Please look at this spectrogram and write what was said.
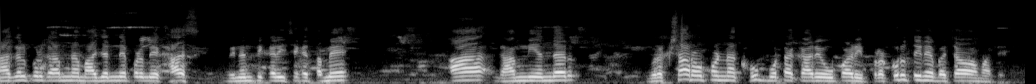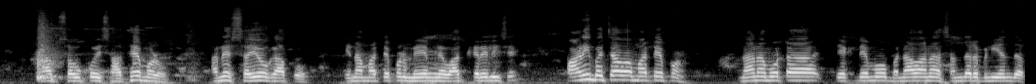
નાગલપુર ગામના મહાજનને પણ મેં ખાસ વિનંતી કરી છે કે તમે આ ગામની અંદર વૃક્ષારોપણના ખૂબ મોટા કાર્યો ઉપાડી પ્રકૃતિને બચાવવા માટે આપ સૌ કોઈ સાથે મળો અને સહયોગ આપો. એના માટે પણ મેં એમને વાત કરેલી છે. પાણી બચાવવા માટે પણ નાના મોટા ચેકડેમો બનાવવાના સંદર્ભની અંદર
